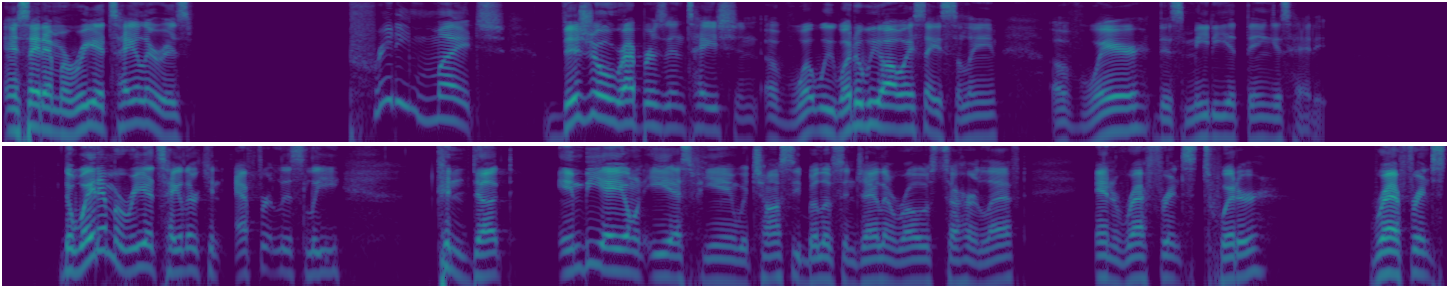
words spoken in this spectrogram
and say that Maria Taylor is pretty much visual representation of what we what do we always say, Salim, of where this media thing is headed. The way that Maria Taylor can effortlessly conduct NBA on ESPN with Chauncey Billups and Jalen Rose to her left and reference Twitter, reference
